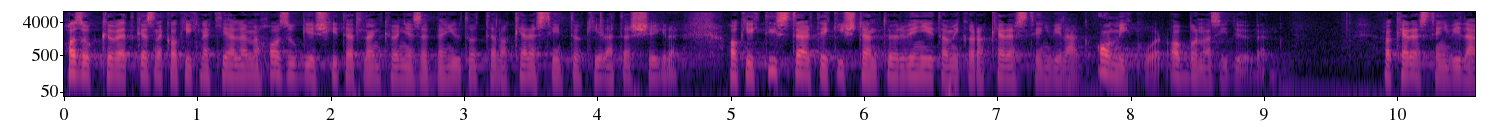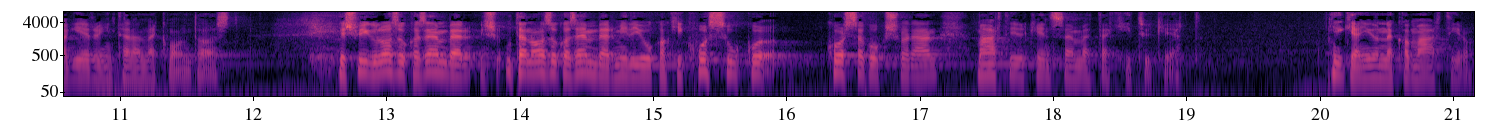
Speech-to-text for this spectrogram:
Azok következnek, akiknek jelleme hazug és hitetlen környezetben jutott el a keresztény tökéletességre, akik tisztelték Isten törvényét, amikor a keresztény világ, amikor, abban az időben. A keresztény világ érvénytelennek mondta azt. És végül azok az ember, és utána azok az embermilliók, akik hosszú korszakok során mártírként szenvedtek hitükért. Igen, jönnek a mártírok.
